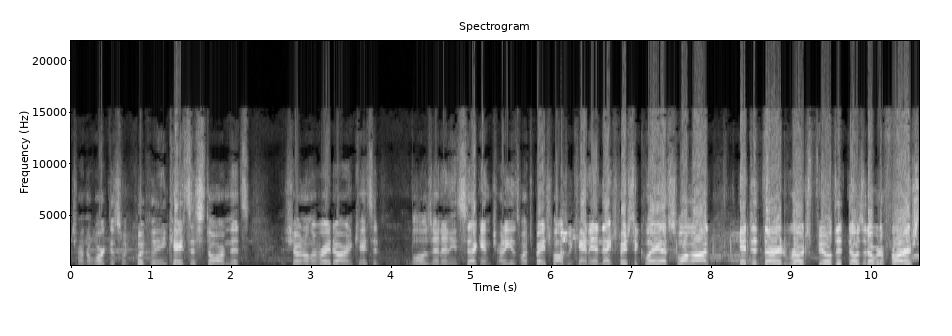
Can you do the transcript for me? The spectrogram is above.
Trying to work this one quickly in case this storm that's shown on the radar in case it blows in any second. Try to get as much baseball as we can in. Next pitch to Clary. That's swung on. Hit to third. Roach fields it. Throws it over to first.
